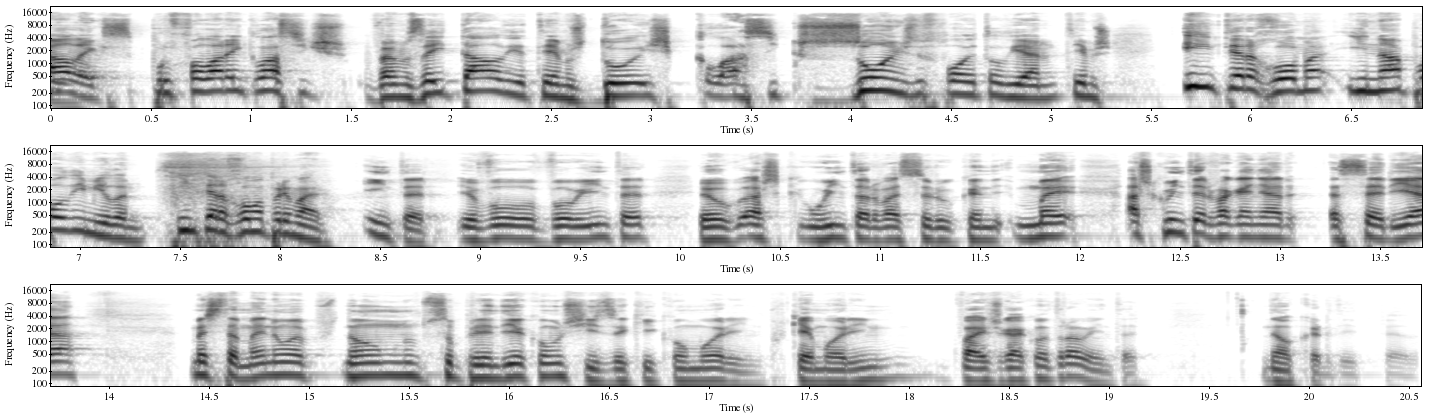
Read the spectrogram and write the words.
Alex, por falar em clássicos, vamos à Itália. Temos dois clássicos zões do futebol italiano. Temos Inter-Roma e Napoli-Milan. Inter-Roma primeiro. Inter, eu vou, vou Inter. Eu acho que o Inter vai ser o candidato. Acho que o Inter vai ganhar a Série A, mas também não, não me surpreendia com o X aqui com o Mourinho, porque é Mourinho que vai jogar contra o Inter. Não acredito, Pedro.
